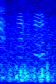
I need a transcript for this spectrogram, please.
Ha ha ha!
